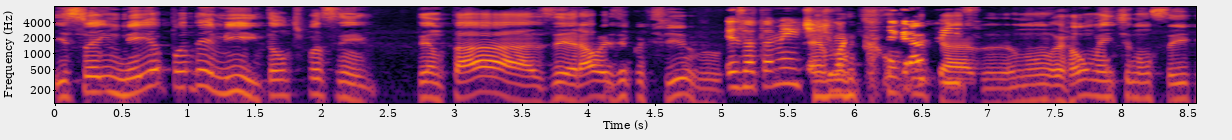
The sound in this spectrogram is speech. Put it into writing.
isso é em meio à pandemia. Então, tipo assim, tentar zerar o executivo. Exatamente, é muito complicado. Eu, não, eu, realmente não sei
